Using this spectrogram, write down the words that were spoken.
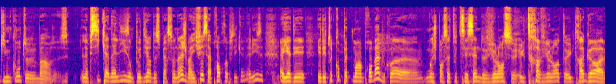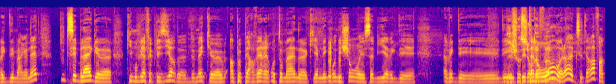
qui nous compte, ben la psychanalyse, on peut dire, de ce personnage, ben, il fait sa propre psychanalyse. Il y a des, il y a des trucs complètement improbables, quoi. Euh, moi, je pense à toutes ces scènes de violence ultra violentes, ultra gore avec des marionnettes. Toutes ces blagues euh, qui m'ont bien fait plaisir de, de mecs euh, un peu pervers et rotomanes qui aiment les gros nichons et s'habiller avec des, avec des, des, des, des talons hauts, voilà, etc. Enfin,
